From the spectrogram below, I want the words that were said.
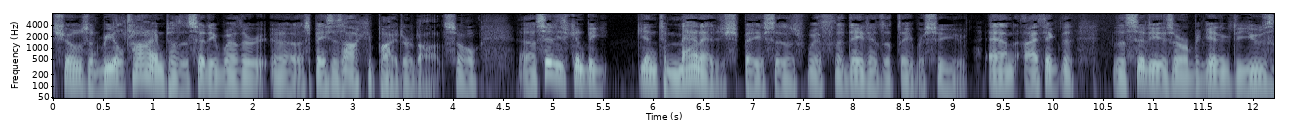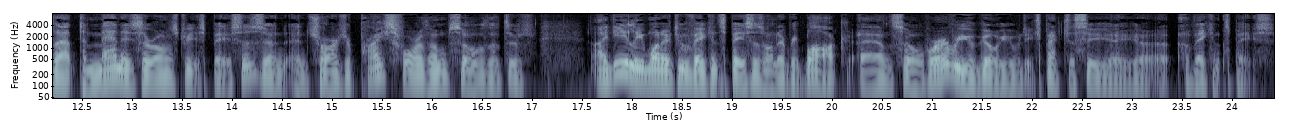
shows in real time to the city whether uh, space is occupied or not. So uh, cities can begin to manage spaces with the data that they receive. And I think that the cities are beginning to use that to manage their own street spaces and, and charge a price for them so that there's ideally one or two vacant spaces on every block. And so wherever you go, you would expect to see a, a, a, vacant space.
